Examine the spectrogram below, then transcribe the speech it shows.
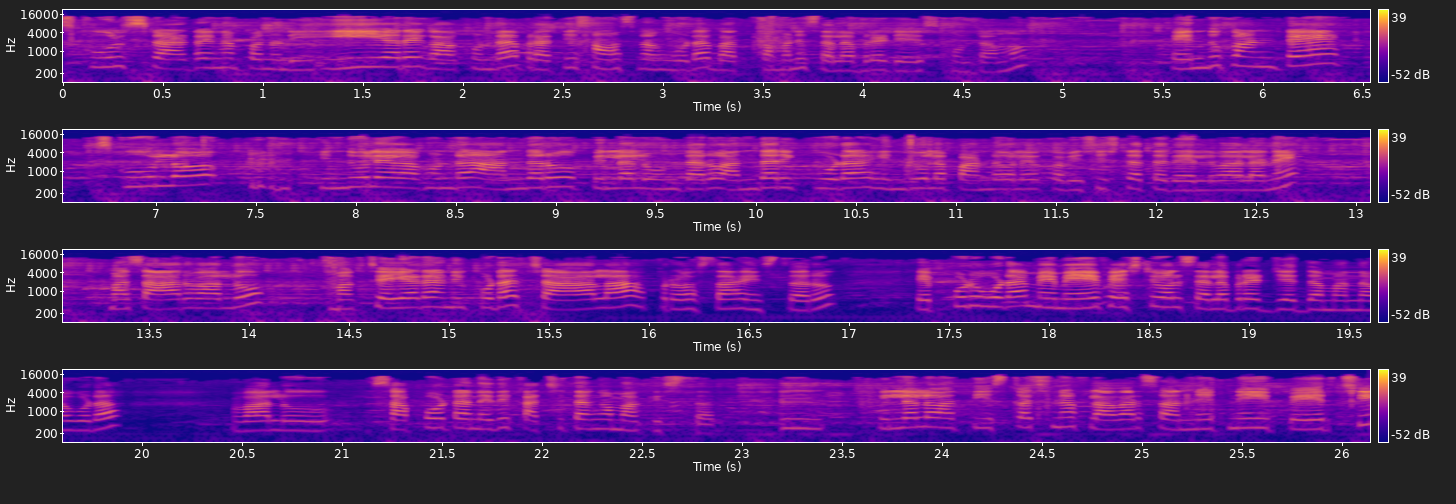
స్కూల్ స్టార్ట్ అయినప్పటి నుండి ఈ ఇయరే కాకుండా ప్రతి సంవత్సరం కూడా బతుకమ్మని సెలబ్రేట్ చేసుకుంటాము. ఎందుకంటే స్కూల్లో హిందువులే కాకుండా అందరూ పిల్లలు ఉంటారు. అందరికి కూడా హిందువుల పండుగల యొక్క విశిష్టత తెలియాలని మా సార్ వాళ్ళు మాకు చేయడానికి కూడా చాలా ప్రోత్సహిస్తారు. ఎప్పుడు కూడా మేము ఏ ఫెస్టివల్ సెలబ్రేట్ చేద్దామన్నా కూడా వాళ్ళు సపోర్ట్ అనేది ఖచ్చితంగా మాకు ఇస్తారు. పిల్లలు తీసుకొచ్చిన ఫ్లవర్స్ అన్నిటినీ పేర్చి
